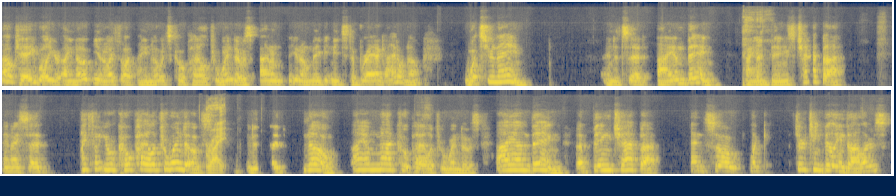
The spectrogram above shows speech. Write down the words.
Okay. Well, you're. I know. You know. I thought. I know it's Copilot for Windows. I don't. You know. Maybe it needs to brag. I don't know. What's your name? And it said, "I am Bing. I am Bing's chatbot." And I said, "I thought you were Copilot for Windows." Right. And it said, "No, I am not Copilot for Windows. I am Bing, a Bing chatbot." And so, like, thirteen billion dollars,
